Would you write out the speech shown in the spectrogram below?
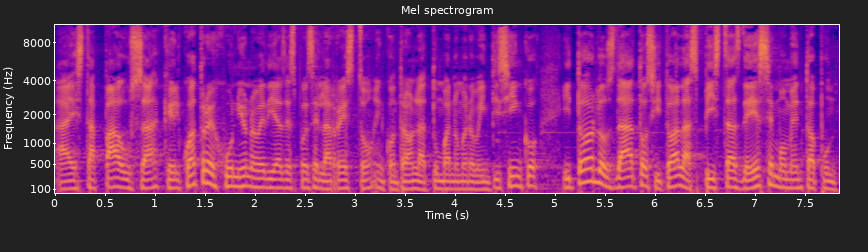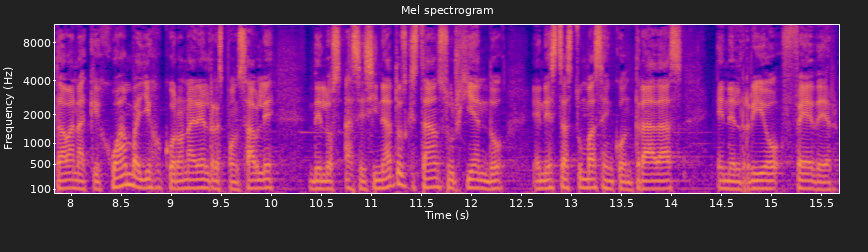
a esta pausa que el 4 de junio, nueve días después del arresto, encontraron la tumba número 25 y todos los datos y todas las pistas de ese momento apuntaban a que Juan Vallejo Corona era el responsable de los asesinatos que estaban surgiendo en estas tumbas encontradas en el río Feder.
